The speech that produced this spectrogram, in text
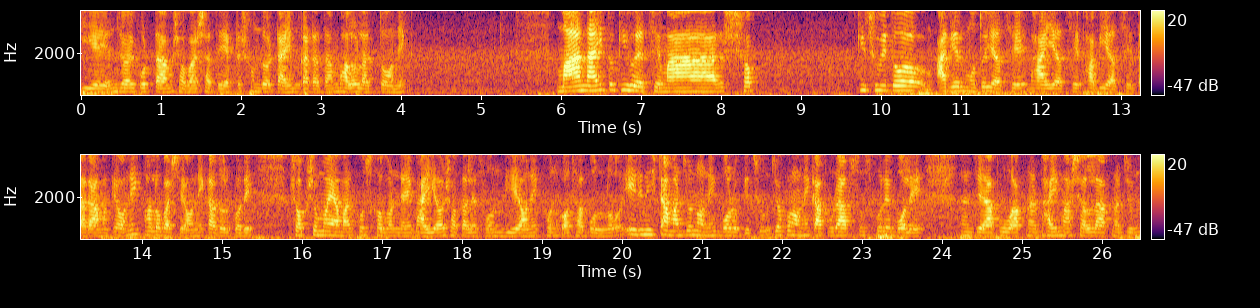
গিয়ে এনজয় করতাম, সবার সাথে একটা সুন্দর টাইম কাটাতাম, ভালো লাগতো অনেক। মা নাই তো কি হয়েছে? মার সব কিছুই তো আগের মতোই আছে, ভাই আছে, ভাবি আছে, তারা আমাকে অনেক ভালোবাসে, অনেক আদর করে। সব সময় আমার খোঁজ খবর নেয়, ভাইয়াও সকালে ফোন দিয়ে অনেকক্ষণ কথা বলল। এই জিনিসটা আমার জন্য অনেক বড় কিছু। যখন অনেক আপুরা আফসোস করে বলে, যে আপু, আপনার ভাই মাসাল্লাহ আপনার জন্য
